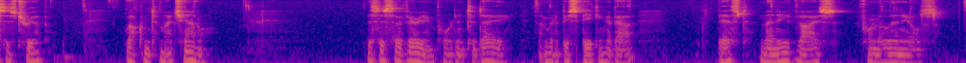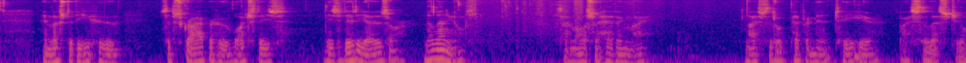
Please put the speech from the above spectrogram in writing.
This is Trip. Welcome to my channel. This is so very important today. I'm going to be speaking about best money advice for millennials. And most of you who subscribe or who watch these these videos are millennials. So I'm also having my nice little peppermint tea here by Celestial.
